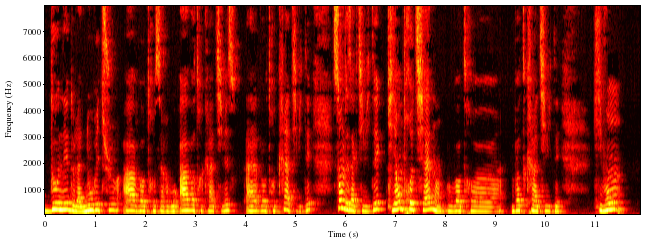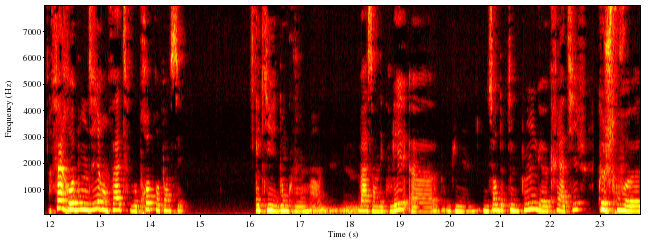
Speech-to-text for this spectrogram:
donner de la nourriture à votre cerveau, à votre créativité, à votre créativité, sont des activités qui entretiennent votre euh, votre créativité, qui vont faire rebondir en fait vos propres pensées et qui donc va s'en écouler euh, une, sorte de ping-pong euh, créatif que je trouve euh,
